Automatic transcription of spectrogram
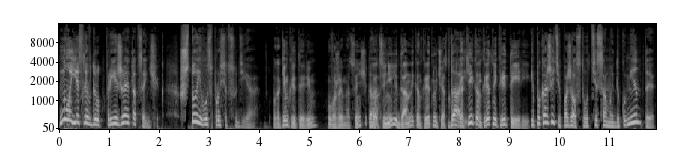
Но если вдруг приезжает оценщик, что его спросит судья? По каким критериям, уважаемый оценщик, Да. вы оценили данный конкретный участок? Да, Вот Какие конкретные критерии? И покажите, пожалуйста, вот те самые документы,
